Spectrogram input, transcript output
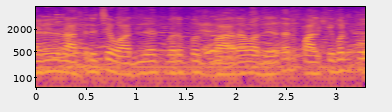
आणि रात्रीचे वाजले आहेत बरोबर बारा वाजले आहेत आणि पालखी पण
